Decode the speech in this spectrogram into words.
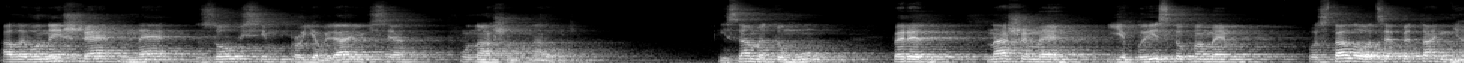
але вони ще не зовсім проявляються у нашому народі. І саме тому перед нашими єпископами постало оце питання,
